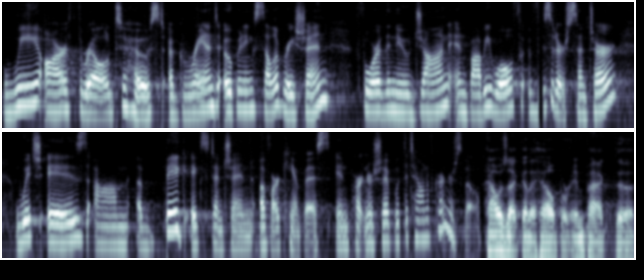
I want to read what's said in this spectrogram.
We are thrilled to host a grand opening celebration for the new John and Bobby Wolf Visitor Center, which is um, a big extension of our campus in partnership with the town of Kernersville. How is that going to help or impact uh,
